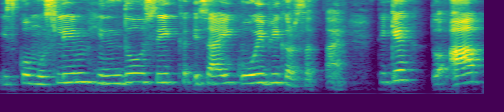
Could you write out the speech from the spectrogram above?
इसको मुस्लिम, हिंदू, सिख, ईसाई कोई भी कर सकता है, ठीक है? तो आप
